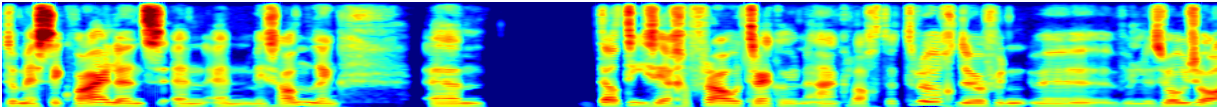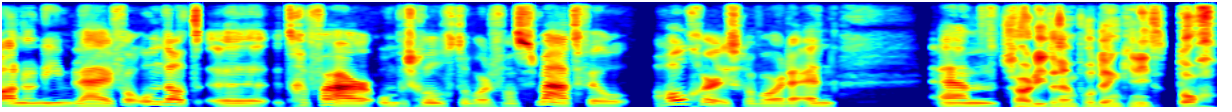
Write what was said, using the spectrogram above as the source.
domestic violence en, en mishandeling. Ehm, dat die zeggen vrouwen trekken hun aanklachten terug, durven, eh, willen sowieso anoniem blijven, omdat eh, het gevaar om beschuldigd te worden van smaad veel hoger is geworden. En ehm, Zou die drempel, denk je niet, toch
